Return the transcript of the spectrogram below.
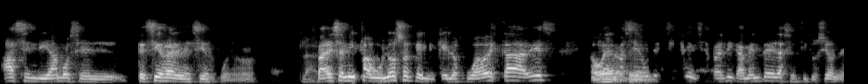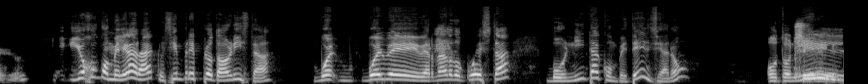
hacen, digamos, el, te cierran el círculo. ¿no? Claro. Parece a mí fabuloso que, que, los jugadores cada vez, ah, bueno, además sí. sea una exigencia prácticamente de las instituciones. ¿no? Y, y, ojo con Melgara, que siempre es protagonista, vuelve Bernardo Cuesta, bonita competencia, ¿no? Otoniel sí,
